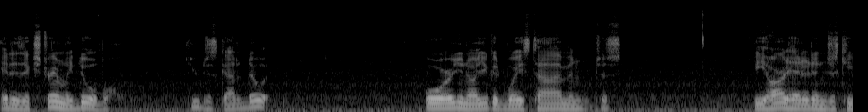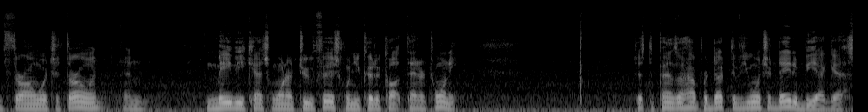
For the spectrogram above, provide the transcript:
it is extremely doable. You just got to do it. Or, you know, you could waste time and just be hard-headed and just keep throwing what you're throwing and maybe catch one or two fish when you could have caught 10 or 20. Just depends on how productive you want your day to be, I guess.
